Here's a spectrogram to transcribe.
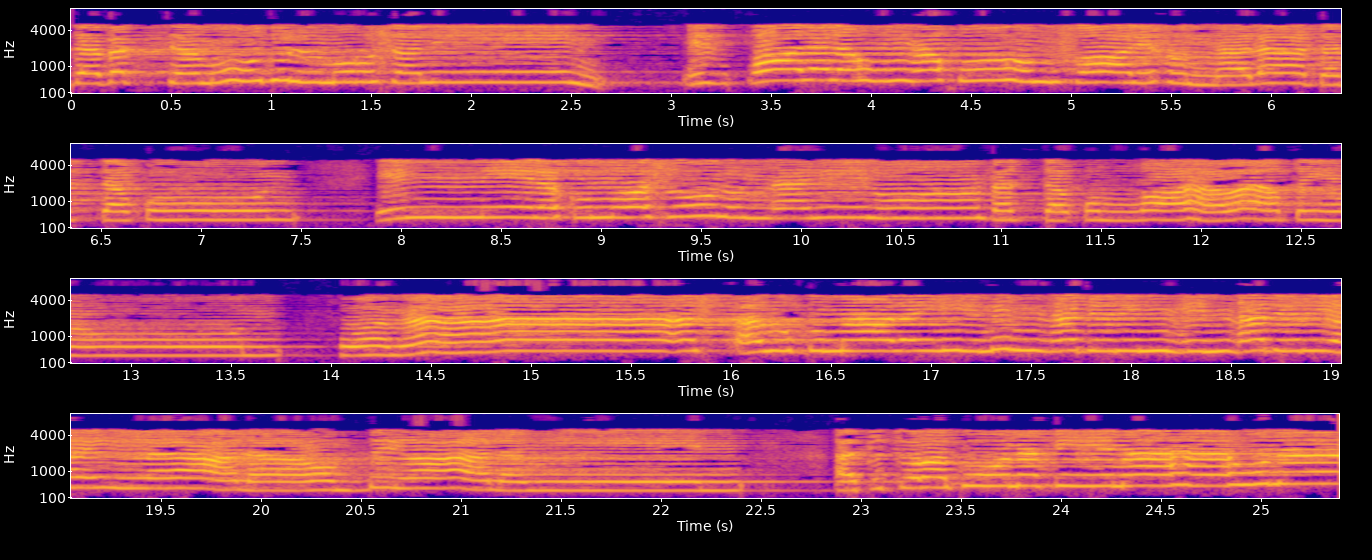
كذبت ثمود المرسلين. إذ قال لهم أخوهم صالح ألا تتقون؟ إني لكم رسول أمين فاتقوا الله وأطيعون. وما أسألكم عليه من أجر إن أجري إلا على رب العالمين. أتتركون فيما هاهنا؟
